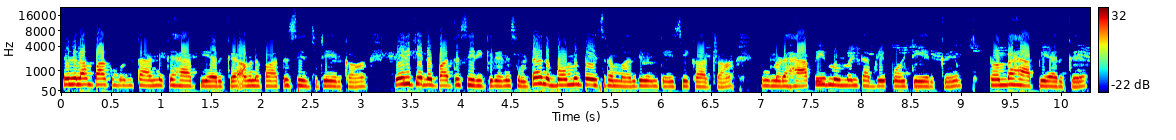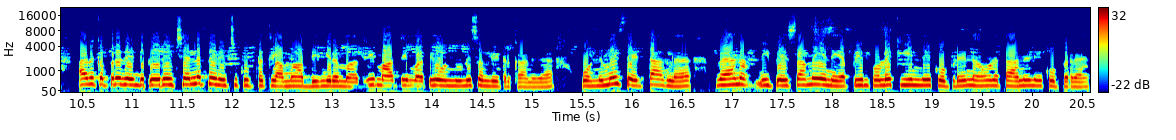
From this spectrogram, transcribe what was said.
இதெல்லாம் பார்க்கும்போது தன்னுக்கு ஹாப்பியா இருக்கு. அவனை பார்த்து சிரிச்சுட்டே இருக்கான். எதுக்கு என்னை பார்த்து சிரிக்கிறேன்னு சொல்லிட்டு அந்த பொம்மை பேசுற மாதிரி அவன் பேசி காட்டுறான். இவங்களோட ஹாப்பி மூமெண்ட் அப்படியே போயிட்டே இருக்கு. ரொம்ப ஹாப்பியா இருக்கு. அதுக்கப்புறம் ரெண்டு பேரும் செல்ல பேர் வச்சு கூப்பிட்டுக்கலாமா அப்படிங்கிற மாதிரி மாத்தி மாத்தி ஒன்னு சொல்லிட்டு இருக்கானுங்க. ஒண்ணுமே செட் ஆகல. வேணாம் நீ பேசாம என்னை எப்பயும் போல கீன்னே கூப்பிடு. நான் உன்னை தானே கூப்பிடுறேன்.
